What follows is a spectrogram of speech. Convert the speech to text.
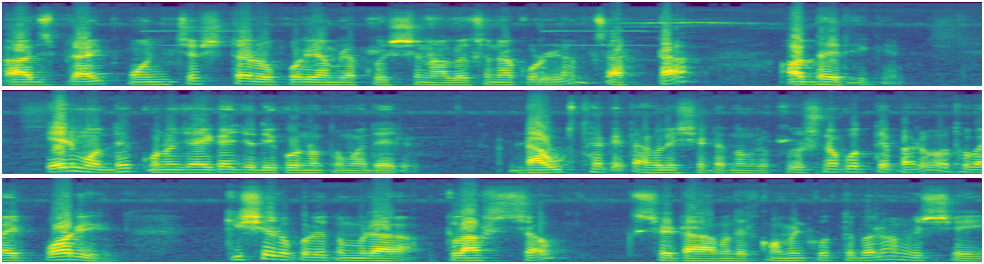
আজ প্রায় পঞ্চাশটার ওপরে আমরা কোয়েশ্চেন আলোচনা করলাম, চারটা। অধ্যায় থেকে। এর মধ্যে কোনো জায়গায় যদি কোনো তোমাদের ডাউট থাকে, তাহলে সেটা তোমরা প্রশ্ন করতে পারো অথবা এর পরের কিসের ওপরে তোমরা ক্লাস চাও, সেটা আমাদের কমেন্ট করতে পারো, আমরা সেই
